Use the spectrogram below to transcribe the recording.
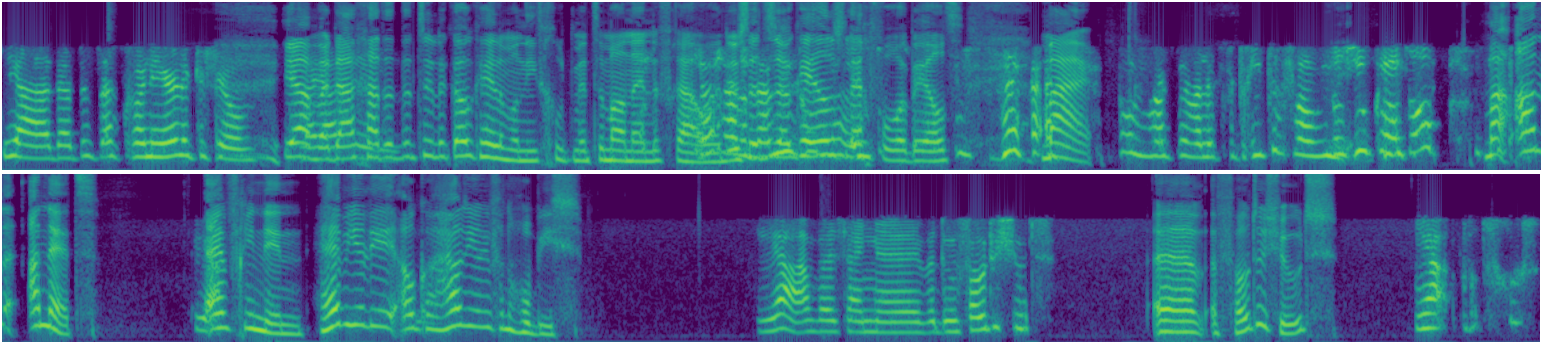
ja, dat is echt gewoon een heerlijke film. Ja, Nou maar ja, daar zeker. gaat het natuurlijk ook helemaal niet goed met de mannen en de vrouwen. Dus dat het is ook een heel slecht voorbeeld. Maar, Soms word ik er wel eens verdrietig van. We zoeken het op. maar Anne, Annette Ja. en vriendin, hebben jullie ook, houden jullie van hobby's? Ja, we, zijn, eh, we doen fotoshoots. Eh, fotoshoots? Ja, wat goed.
